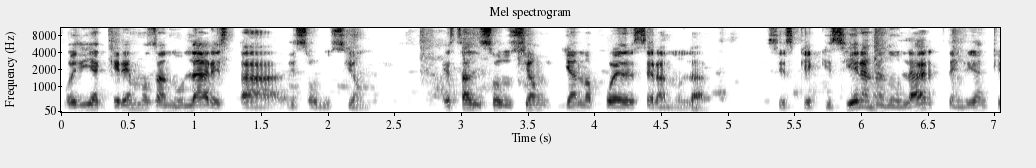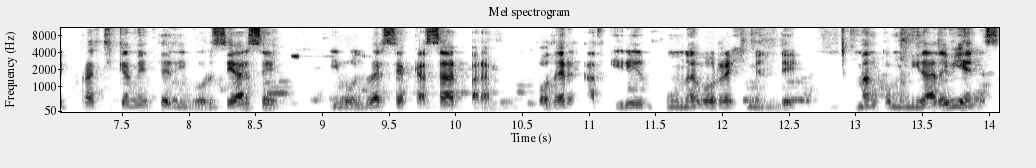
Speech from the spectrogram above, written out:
Hoy día queremos anular esta disolución. Esta disolución ya no puede ser anulada. Si es que quisieran anular, tendrían que prácticamente divorciarse y volverse a casar para poder adquirir un nuevo régimen de mancomunidad de bienes,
